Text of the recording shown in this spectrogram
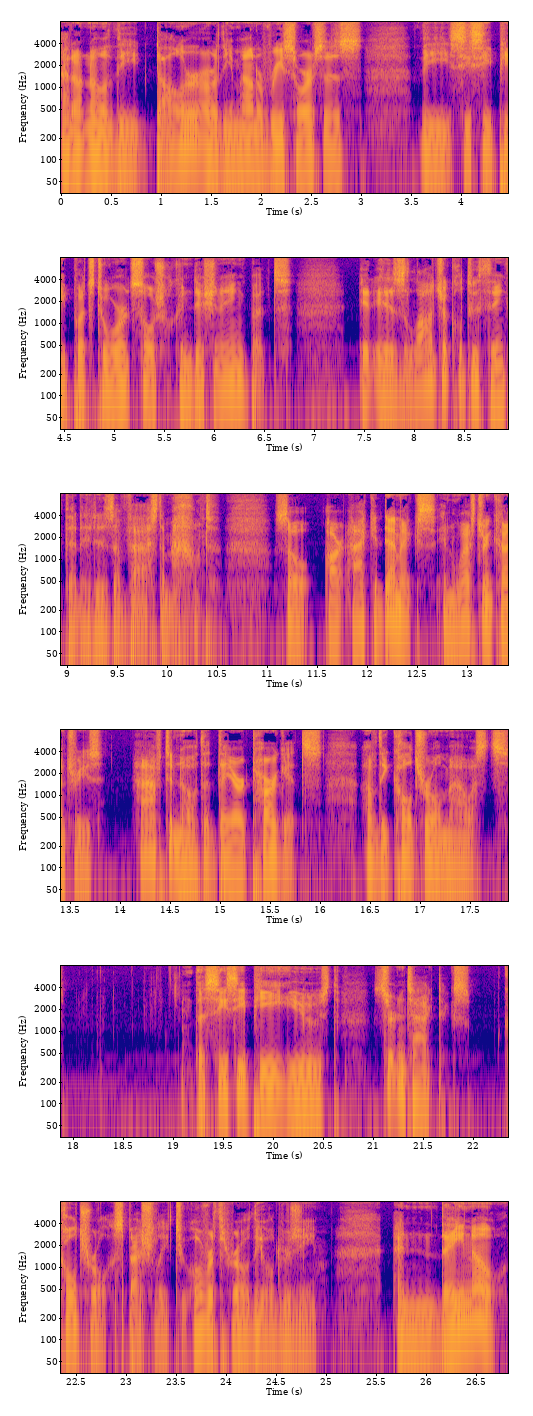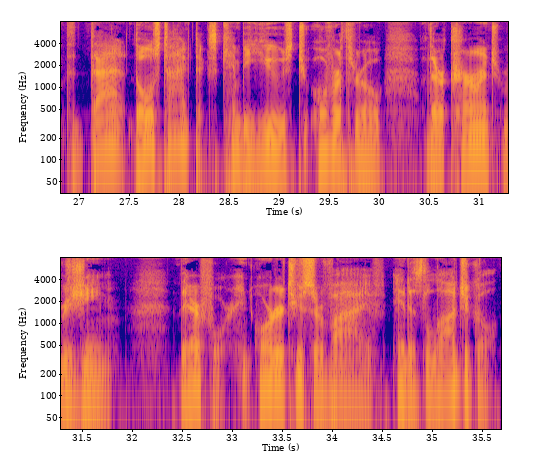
I don't know the dollar or the amount of resources the CCP puts towards social conditioning, but it is logical to think that it is a vast amount. So, our academics in Western countries have to know that they are targets of the cultural Maoists. The CCP used certain tactics, cultural especially, to overthrow the old regime. And they know that, that those tactics can be used to overthrow their current regime. Therefore, in order to survive, it is logical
